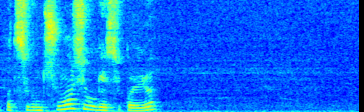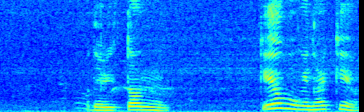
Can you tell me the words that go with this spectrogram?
아빠 지금 주무시고 계실걸요? 네, 일단 깨워보긴 할게요.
